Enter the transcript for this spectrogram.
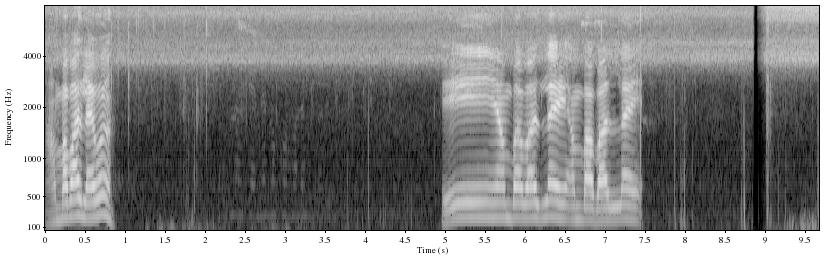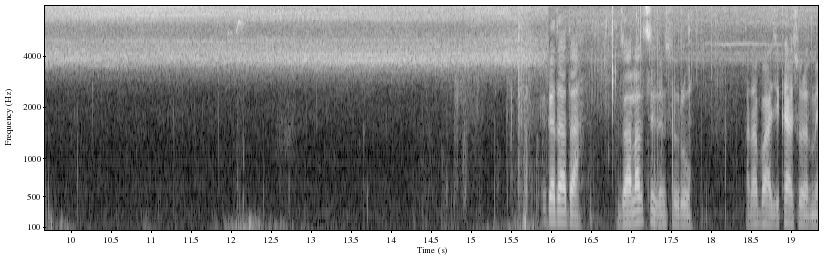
आंबा बाजलाय व. ए आंबा बाजलाय आंबा बाजलाय पिकत आता झालाच सीझन सुरू. आता भाजी काय सुरुवात मी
